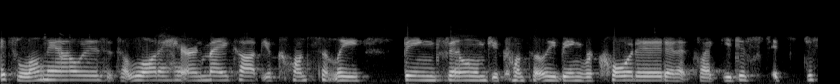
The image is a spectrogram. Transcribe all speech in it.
it's long hours, it's a lot of hair and makeup, you're constantly being filmed, you're constantly being recorded, and it's like you just it's just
